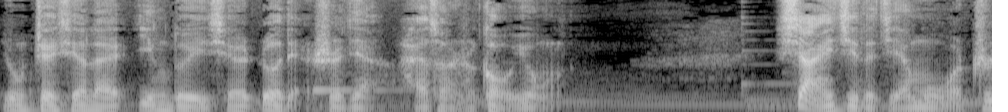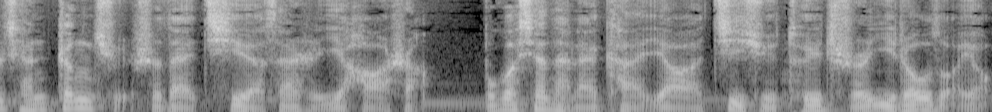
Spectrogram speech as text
用这些来应对一些热点事件，还算是够用了。下一季的节目，我之前争取是在七月三十一号上，不过现在来看要继续推迟一周左右，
